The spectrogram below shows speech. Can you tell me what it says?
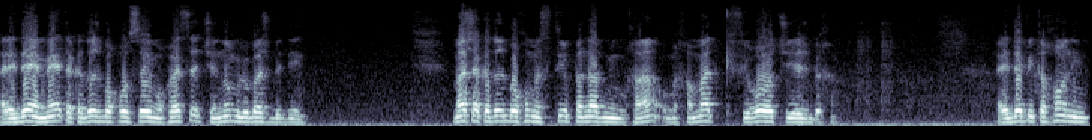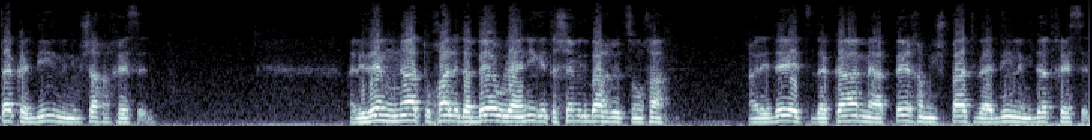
על ידי אמת, הקדוש ברוך הוא עושה עמו חסד שאינו מלובש בדין. מה שהקדוש ברוך הוא מסתיר פניו ממך, הוא מחמת כפירות שיש בך. על ידי ביטחון נמתק הדין ונמשך החסד. על ידי אמונה תוכל לדבר ולהנהיג את השם מטבח לרצונך. על ידי צדקה מהפך המשפט והדין למידת חסד.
